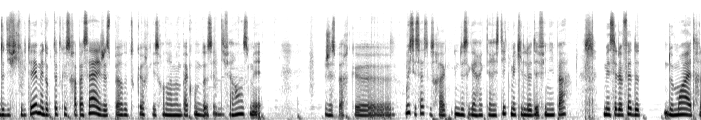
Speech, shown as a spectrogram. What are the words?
de difficultés, mais donc peut-être que ce sera pas ça, et j'espère de tout cœur qu'il se rendra même pas compte de cette différence, mais j'espère que oui, c'est ça, ce sera une de ses caractéristiques, mais qu'il le définit pas. Mais c'est le fait de, de moi être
